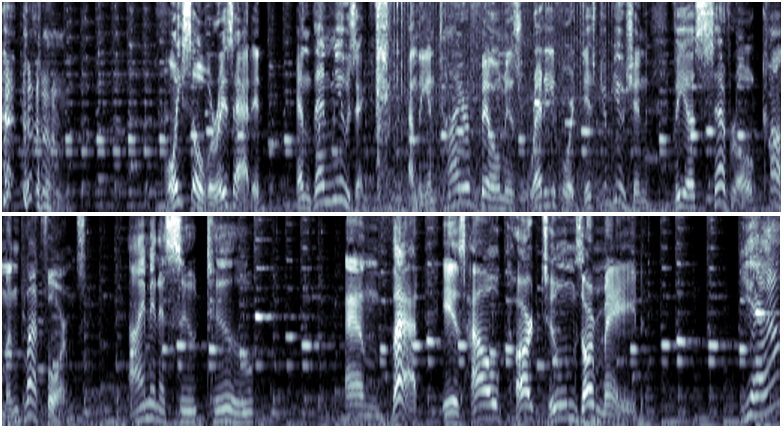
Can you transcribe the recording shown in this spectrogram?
Voiceover is added, and then music, and the entire film is ready for distribution via several common platforms. I'm in a suit too. And that is how cartoons are made. Yeah?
